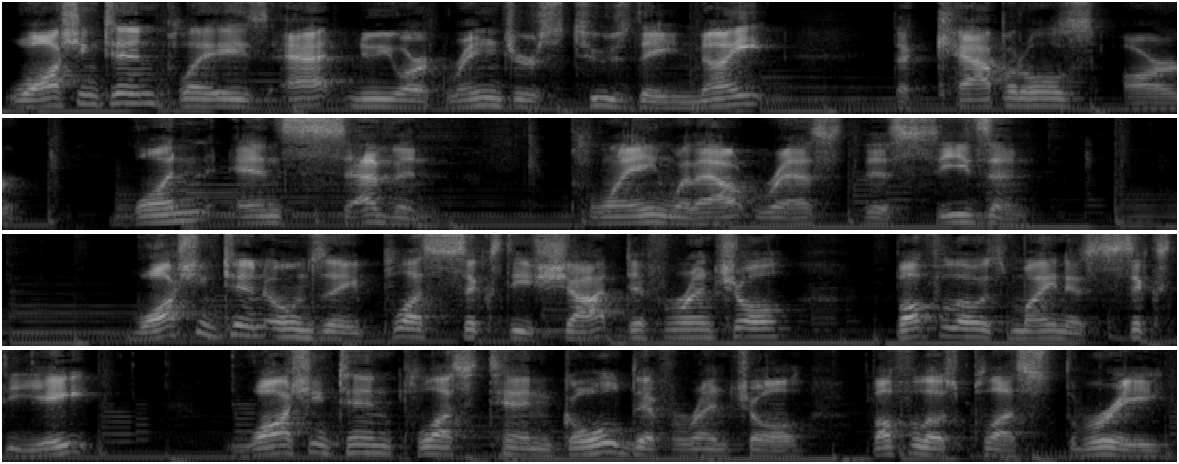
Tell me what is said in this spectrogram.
Washington plays at New York Rangers Tuesday night. The Capitals are 1 and 7 playing without rest this season. Washington owns a plus 60 shot differential, Buffalo's minus 68, Washington plus 10 goal differential, Buffalo's plus 3.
